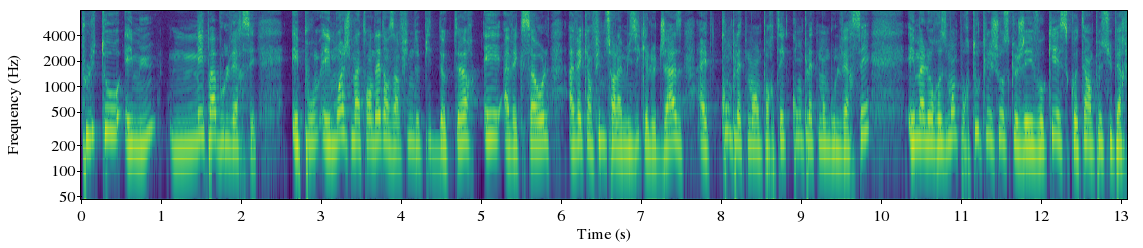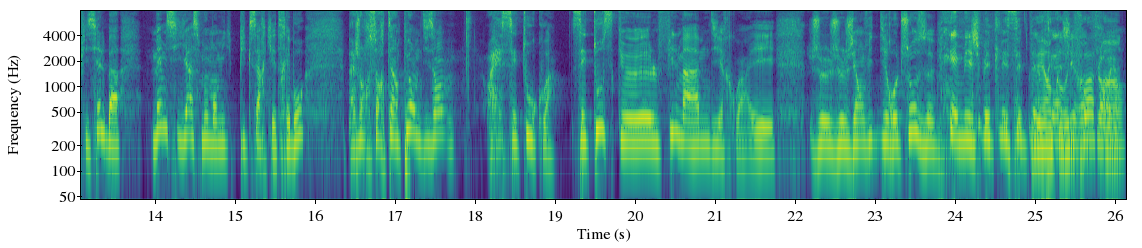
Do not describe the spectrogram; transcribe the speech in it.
plutôt ému, mais pas bouleversé. Et, pour, et moi, je m'attendais dans un film de Pete Docter et avec Saul, avec un film sur la musique et le jazz, à être complètement emporté, complètement bouleversé. Et malheureusement, pour toutes les choses que j'ai évoquées, ce côté un peu superficiel, bah, même s'il y a ce moment Pixar qui est très beau, bah, j'en ressortais un peu en me disant, ouais, c'est tout, quoi. C'est tout ce que le film a à me dire, quoi. Et je- je- j'ai envie de dire autre chose, mais, mais je vais te laisser peut-être encore une réagir, fois, Florian.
